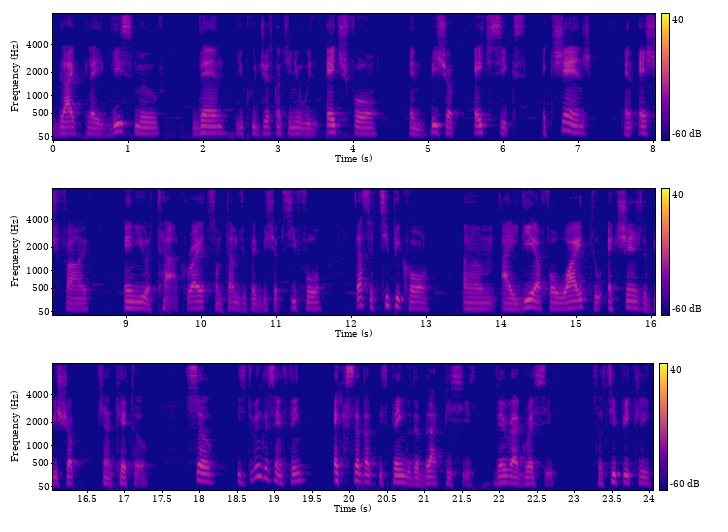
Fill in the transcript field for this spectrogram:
black play this move, then you could just continue with h4 and bishop h6 exchange and h5 and you attack, right? Sometimes you play bishop c4. That's a typical um, idea for white to exchange the bishop fianchetto. So he's doing the same thing, except that he's playing with the black pieces, very aggressive. So typically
